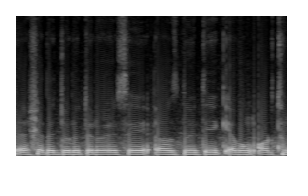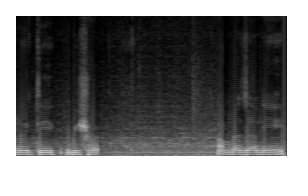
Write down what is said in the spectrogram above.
এর সাথে জড়িত রয়েছে রাজনৈতিক এবং অর্থনৈতিক বিষয়। আমরা জানি,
